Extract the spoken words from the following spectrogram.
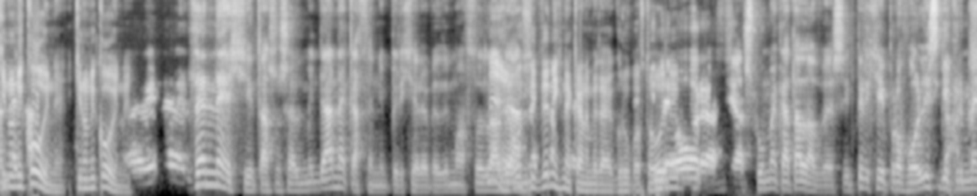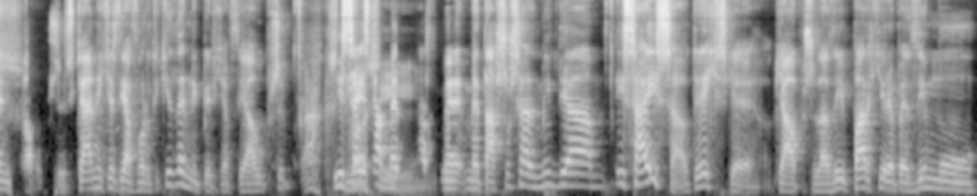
κοινωνικό είναι. Κοινωνικό είναι. Ε, δεν έχει τα social media, ανέκαθεν υπήρχε ρε παιδί μου αυτό. Ναι, δηλαδή, όχι, δεν έχει να κάνει με τα group αυτό. Τηλεόραση, ας πούμε, κατάλαβες. Υπήρχε η προβολή συγκεκριμένης άποψης. Και αν είχες διαφορετική, δεν υπήρχε αυτή η άποψη. σα ίσα με, με, με, τα social media, ίσα ίσα ότι έχεις και, και άποψη. Δηλαδή υπάρχει ρε παιδί μου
